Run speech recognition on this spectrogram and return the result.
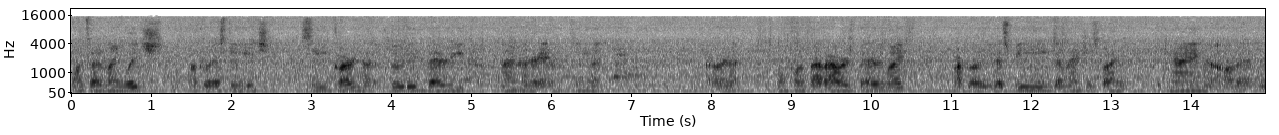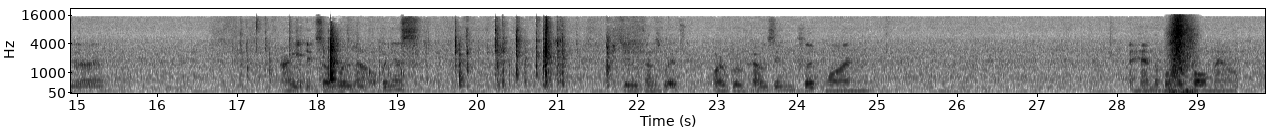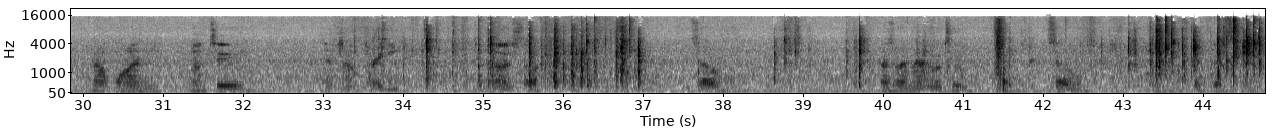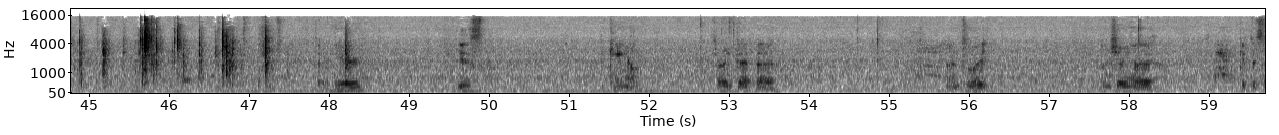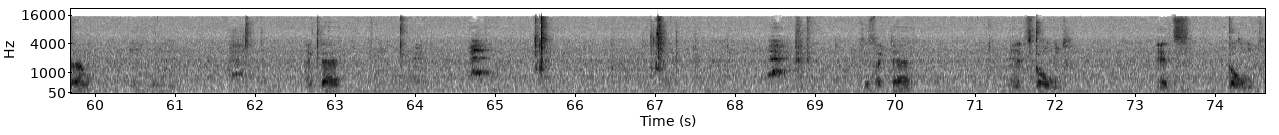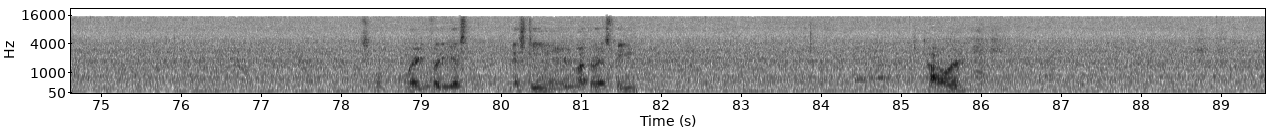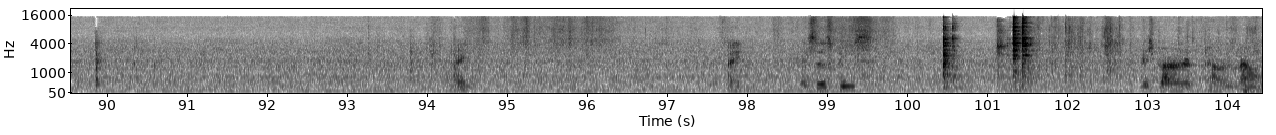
Multi-language, micro SD HC card not included, battery 900 mAh, or 1.5 hours battery life, micro USB, is 559, all that. Uh, Alright, and so we're gonna open this. So it comes with waterproof housing, clip one, a handlebar pole mount, mount one, mount two, and mount three, and other stuff. So, that's what I'm manual too. So, get this. So here is the cam. So I got the onto it. I'm gonna show you how to get this out. Like that. Just like that. And it's gold. It's gold. So where you put your SD and your micro USB. Power. Right. Right. There's this piece. There's power power to mount.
